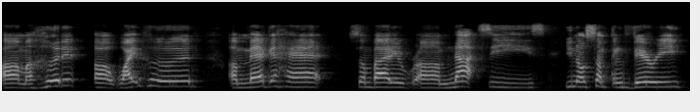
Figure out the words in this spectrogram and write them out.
um, a hooded, a white hood, a MAGA hat, somebody, um, Nazis, you know, something very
